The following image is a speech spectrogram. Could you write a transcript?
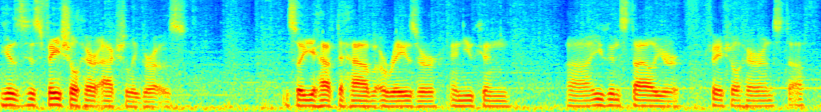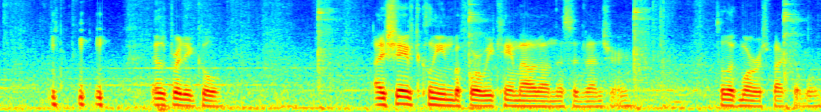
his his facial hair actually grows so you have to have a razor and you can uh, you can style your facial hair and stuff it was pretty cool I shaved clean before we came out on this adventure to look more respectable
